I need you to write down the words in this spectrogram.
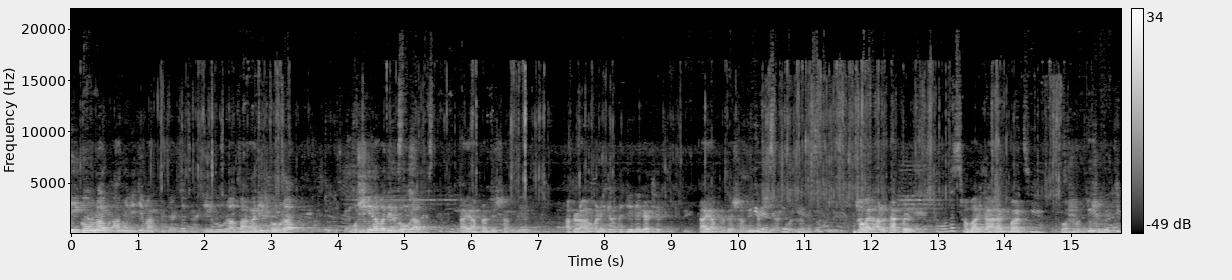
এই গৌরব আমি নিজে মাপতে চাইছি না। এই গৌরব বাঙালির গৌরব, মুর্শিদাবাদের গৌরব, তাই আপনাদের সঙ্গে আপনারা অনেকে হয়তো জেনে গেছেন, তাই আপনাদের সঙ্গে এটা শেয়ার করলাম। সবাই ভালো থাকবেন। সবাইকে আর একবার বসন্ত শুভেচ্ছা।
